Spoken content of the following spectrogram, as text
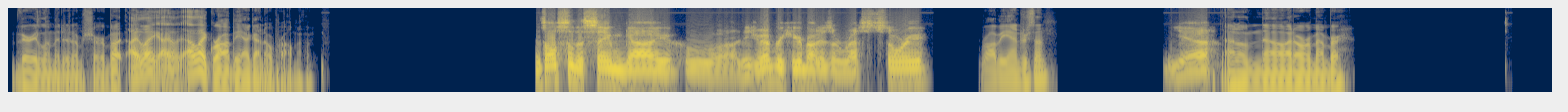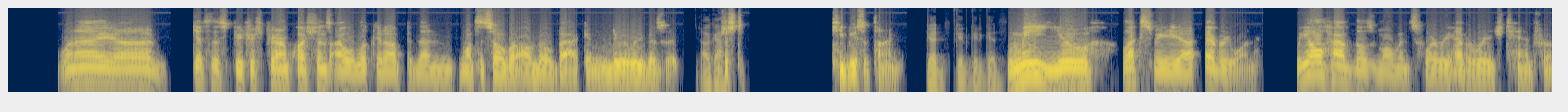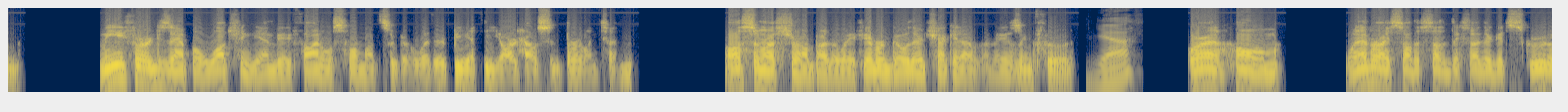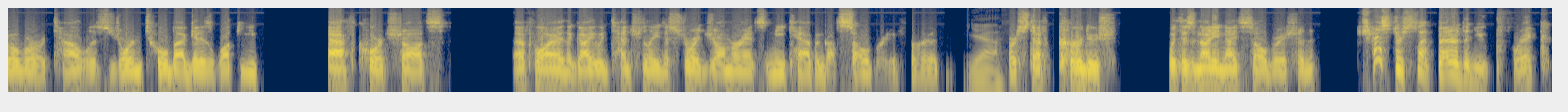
very limited, I'm sure. But I like I, I like Robbie. I got no problem with him. It's also the same guy who. Uh, did you ever hear about his arrest story? Robbie Anderson. Yeah. I don't know. I don't remember. When I uh, get to the future spirit questions, I will look it up, and then once it's over, I'll go back and do a revisit. Okay. Just keep use of time. Good. Good. Good. Good. Me, you, Lex Media, everyone we all have those moments where we have a rage tantrum. Me, for example, watching the NBA Finals four months ago, whether it be at the Yard House in Burlington, awesome restaurant, by the way. If you ever go there, check it out. Amazing food. Yeah. Or at home, whenever I saw the Celtics either get screwed over or talentless Jordan Toolbag get his lucky half court shots, FYI, the guy who intentionally destroyed Ja Morant's kneecap and got celebrated for it, Yeah. or Steph Kurdish with his 99 celebration. Chester slept better than you, prick.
